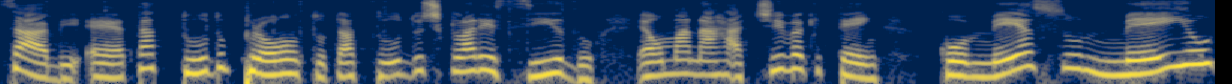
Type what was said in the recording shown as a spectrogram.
sabe, é, tá tudo pronto, tá tudo esclarecido. É uma narrativa que tem começo, meio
